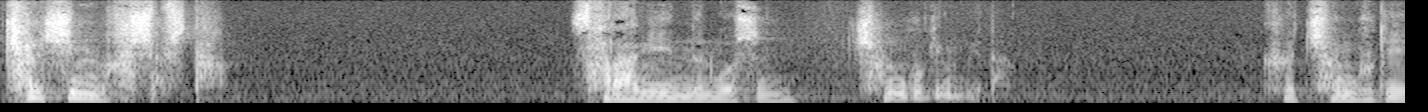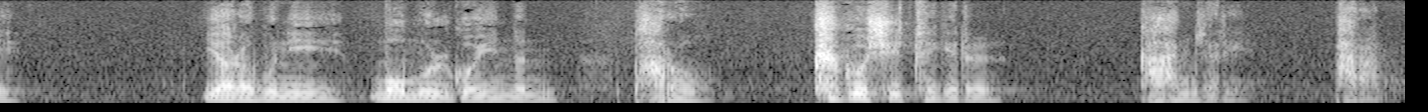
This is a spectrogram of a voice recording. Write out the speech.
결심하십시다. 사랑이 있는 곳은 천국입니다. 그 천국이 여러분이 머물고 있는 바로 그것이 되기를 간절히 바랍니다.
